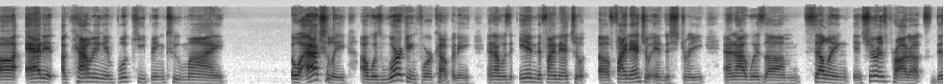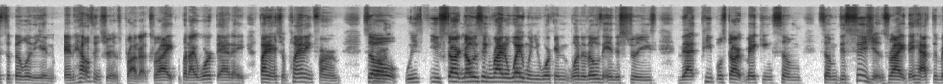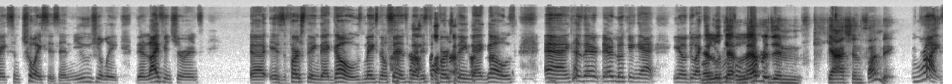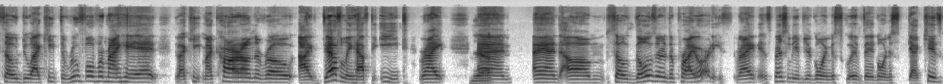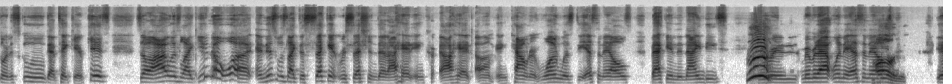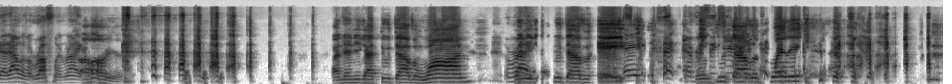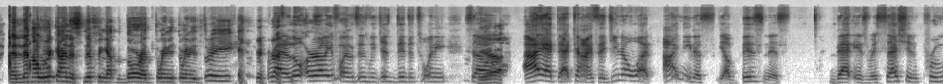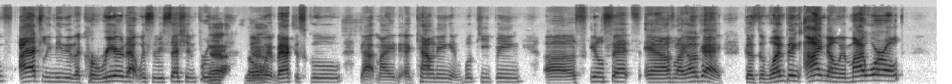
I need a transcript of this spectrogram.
uh, added accounting and bookkeeping to my well actually i was working for a company and i was in the financial uh, financial industry and i was um, selling insurance products disability and, and health insurance products right? But i worked at a financial planning firm. So right. we you start noticing right away when you work in one of those industries that people start making some some decisions right? They have to make some choices and usually their life insurance uh, is the first thing that goes. Makes no sense, but it's the first thing that goes, and because they're they're looking at you know, do I they look at leveraging cash and funding? Right. So, do I keep the roof over my head? Do I keep my car on the road? I definitely have to eat, right? Yeah. And and um so those are the priorities right? Especially if you're going to school if they're going to got kids going to school got to take care of kids. So i was like you know what? And this was like the second recession that i had in, i had um encountered. One was the S&Ls back in the 90s remember, remember, that one the S&Ls oh, yeah. yeah that was a rough one right? Oh yeah. And then you got 2001 Right. 2008 and 2020. and now we're kind of sniffing at the door at 2023. right, a little early for since we just did the 20. So yeah. I at that time said, you know what? I need a, a business that is recession proof. I actually needed a career that was recession proof. Yeah. So yeah. I went back to school, got my accounting and bookkeeping uh, skill sets. And I was like, okay, because the one thing I know in my world,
